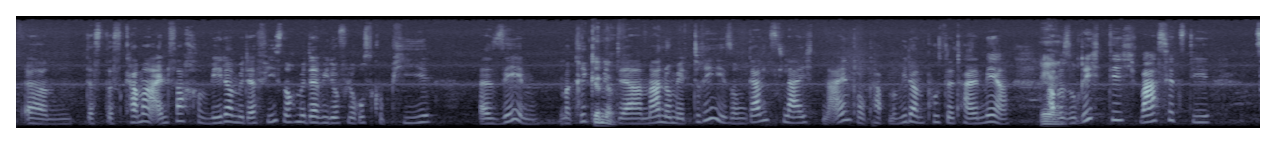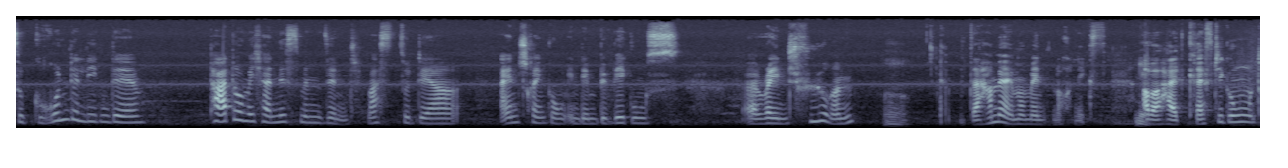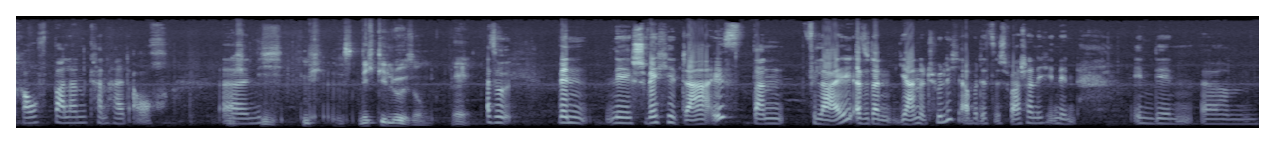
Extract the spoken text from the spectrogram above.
ähm, das, das kann man einfach weder mit der Fies noch mit der Videofluoroskopie äh, sehen. Man kriegt genau. mit der Manometrie so einen ganz leichten Eindruck, hat man wieder ein Puzzleteil mehr. Ja. Aber so richtig, was jetzt die zugrunde liegende Pathomechanismen sind, was zu der Einschränkung in dem Bewegungsrange führen, ja. da haben wir im Moment noch nichts. Nee. Aber halt Kräftigung draufballern kann halt auch äh, nicht, nicht, Ist nicht die Lösung. Nee. Also, wenn eine Schwäche da ist, dann vielleicht, also dann ja, natürlich, aber das ist wahrscheinlich in den, in den ähm,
